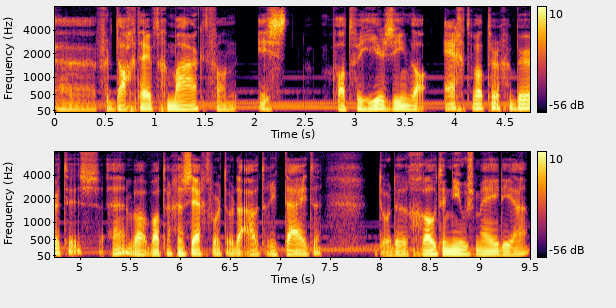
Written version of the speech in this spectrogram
uh, verdacht heeft gemaakt van is wat we hier zien wel echt wat er gebeurd is? Hè? Wat er gezegd wordt door de autoriteiten, door de grote nieuwsmedia.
